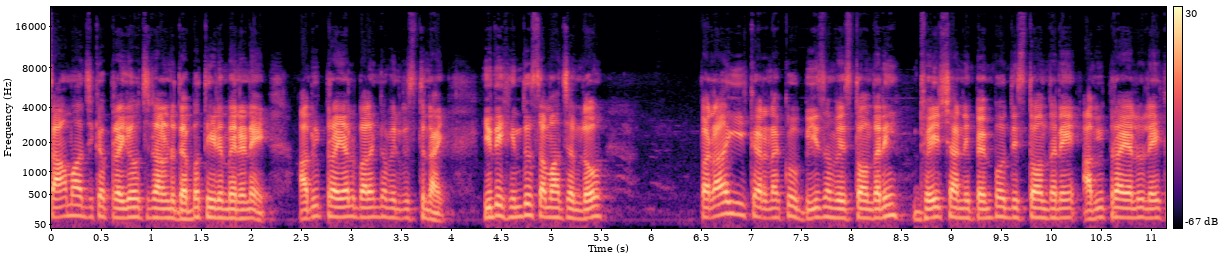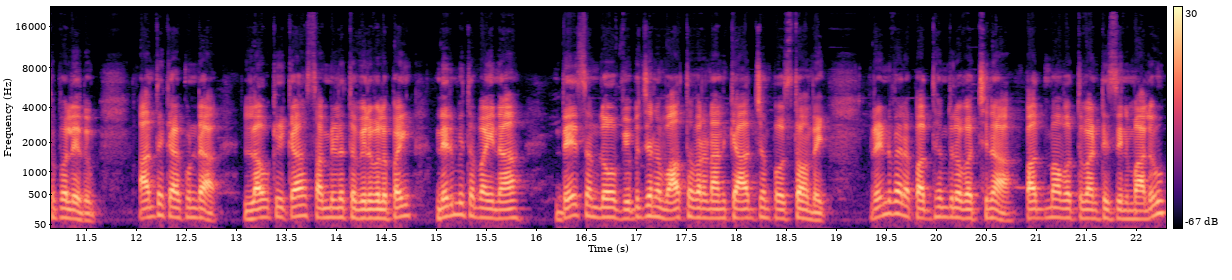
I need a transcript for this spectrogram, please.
సామాజిక ప్రయోజనాలను దెబ్బతీయడమేననే అభిప్రాయాలు బలంగా వినిపిస్తున్నాయి. ఇది హిందూ సమాజంలో పరాయీకరణకు బీజం వేస్తోందని ద్వేషాన్ని పెంపొందిస్తోందనే అభిప్రాయాలు లేకపోలేదు. అంతేకాకుండా లౌకిక సమ్మిళిత విలువలపై నిర్మితమైన దేశంలో విభజన వాతావరణానికి ఆజ్యం పోస్తోంది. రెండు వేల పద్దెనిమిదిలో వచ్చిన పద్మావత్ వంటి సినిమాలు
